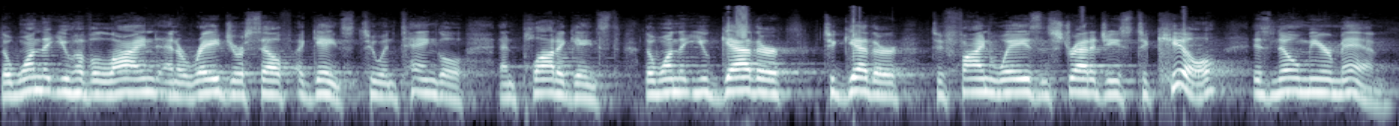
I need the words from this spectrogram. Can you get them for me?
the one that you have aligned and arrayed yourself against, to entangle and plot against, the one that you gather together to find ways and strategies to kill, is no mere man,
